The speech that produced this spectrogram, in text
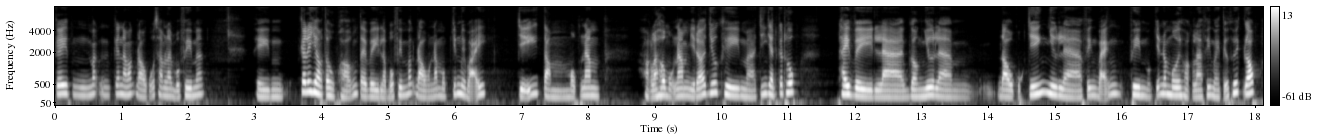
cái ừ, cái năm bắt đầu của timeline bộ phim á thì cái lý do tôi hụt hẫng, tại vì là bộ phim bắt đầu năm 1917 chỉ tầm một năm, hoặc là hơn một năm gì đó trước khi mà chiến tranh kết thúc. Thay vì là gần như là đầu cuộc chiến như là phiên bản phim 1950 hoặc là phiên bản tiểu thuyết gốc.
